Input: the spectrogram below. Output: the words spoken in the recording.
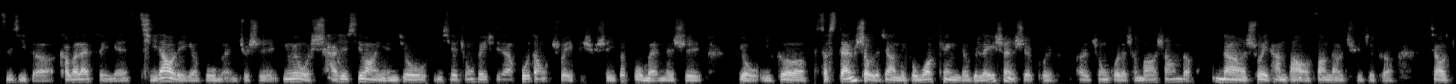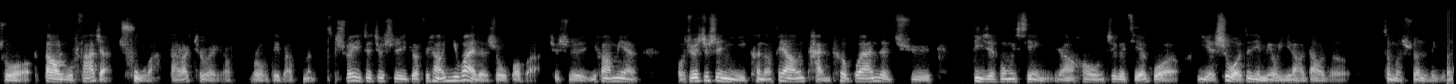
自己的 cover letter 里面提到的一个部门，就是因为我还是希望研究一些中非之间的互动，所以必须是一个部门，那是有一个 substantial 的这样的一个 working 的 relationship with 呃中国的承包商的。那所以他们把我放到去这个。叫做道路发展处吧，Directorate of Road Development。所以这就是一个非常意外的收获吧。就是一方面，我觉得就是你可能非常忐忑不安的去递这封信，然后这个结果也是我自己没有意料到的这么顺利的。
